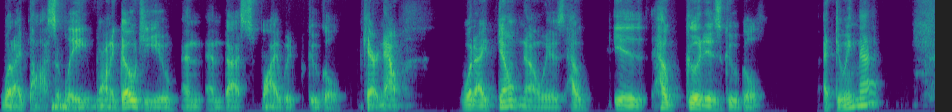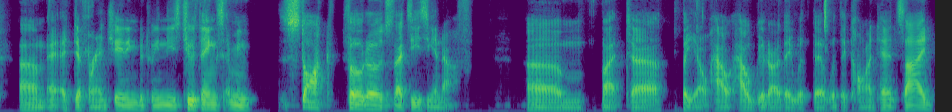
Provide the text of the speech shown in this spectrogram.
would I possibly want to go to you? And and thus why would Google care? Now, what I don't know is how is how good is Google at doing that? Um, at, at, differentiating between these two things. I mean, stock photos, that's easy enough. Um, but uh, but you know, how how good are they with the with the content side?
